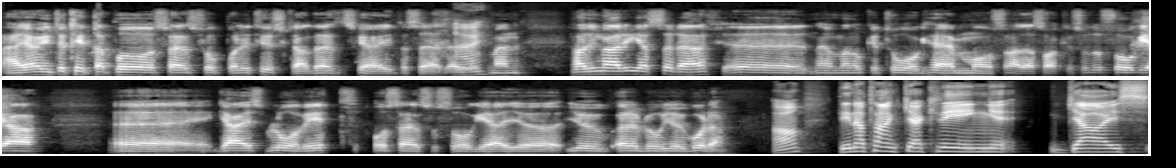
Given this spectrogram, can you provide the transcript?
Nej, jag har ju inte tittat på svensk fotboll i Tyskland, det ska jag inte säga. Nej. Men jag hade några resor där, eh, när man åker tåg hem och sådana där saker. Så då såg jag Eh, Gais Blåvitt och sen så såg jag ju Örebro-Djurgården. Ja, dina tankar kring Guys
